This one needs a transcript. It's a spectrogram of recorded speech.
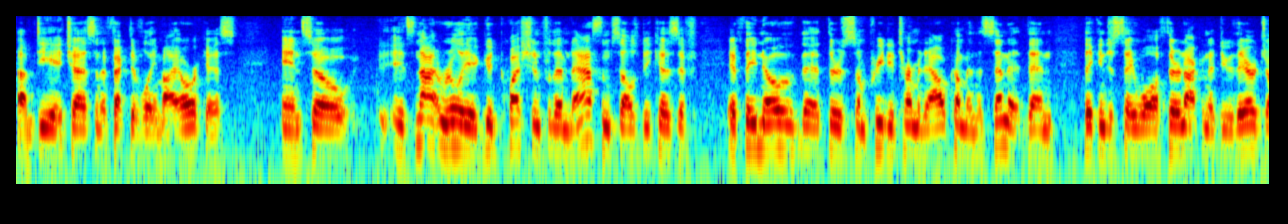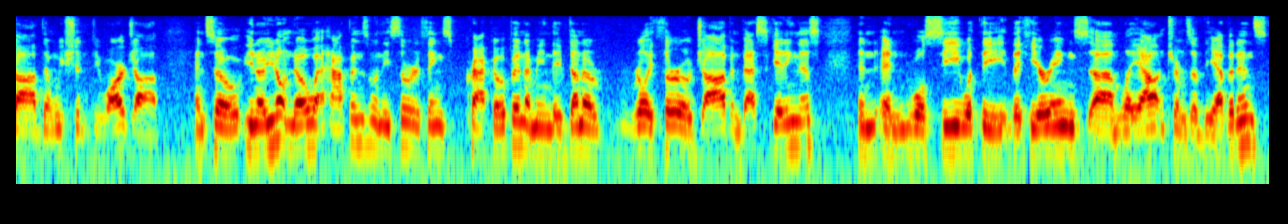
um, DHS and effectively Mayorkas. And so it's not really a good question for them to ask themselves because if if they know that there's some predetermined outcome in the Senate, then they can just say, well, if they're not going to do their job, then we shouldn't do our job. And so, you know, you don't know what happens when these sort of things crack open. I mean, they've done a really thorough job investigating this, and, and we'll see what the, the hearings um, lay out in terms of the evidence.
